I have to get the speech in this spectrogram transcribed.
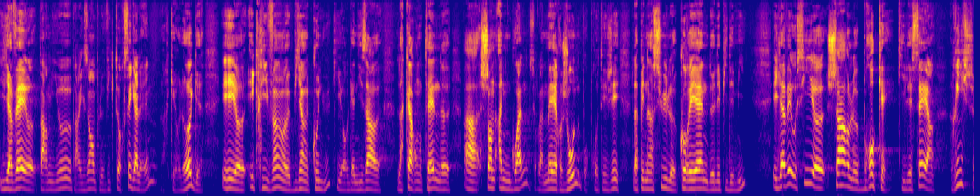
il y avait euh, parmi eux, par exemple, Victor Segalen, archéologue et euh, écrivain euh, bien connu, qui organisa la quarantaine à Shananguan, sur la mer Jaune, pour protéger la péninsule coréenne de l'épidémie. Il y avait aussi Charles Broquet, qui laissait un riche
